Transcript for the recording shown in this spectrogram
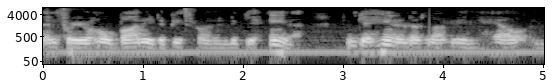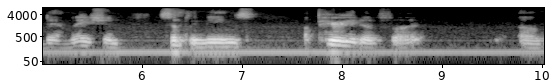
than for your whole body to be thrown into Gehenna. And Gehenna does not mean hell and damnation, It simply means a period of, uh, um,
